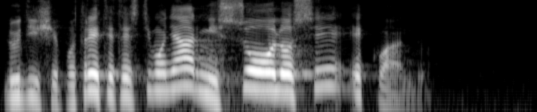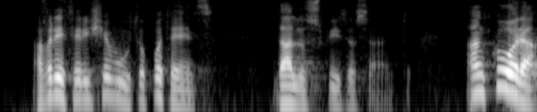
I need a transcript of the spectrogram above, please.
lui dice potrete testimoniarmi solo se e quando avrete ricevuto potenza dallo Spirito Santo. Ancora,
